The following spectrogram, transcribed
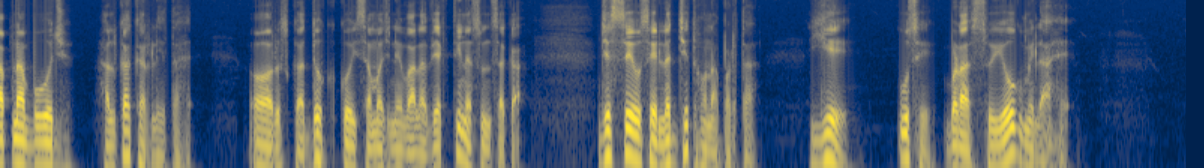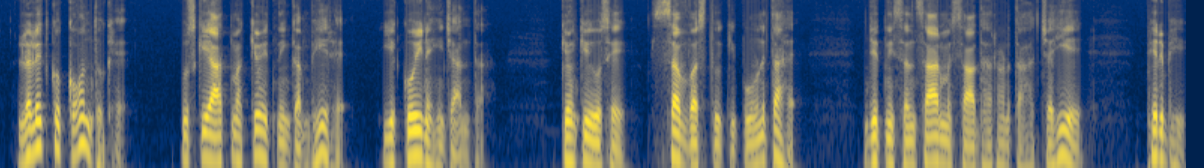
अपना बोझ हल्का कर लेता है और उसका दुख कोई समझने वाला व्यक्ति न सुन सका, जिससे उसे लज्जित होना पड़ता। ये उसे बड़ा सुयोग मिला है। ललित को कौन दुख है? उसकी आत्मा क्यों इतनी गंभीर है? ये कोई नहीं जानता, क्योंकि उसे सब वस्तु की पूर्णता है। जितनी संसार में साधारणतः चाहिए, फिर भी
